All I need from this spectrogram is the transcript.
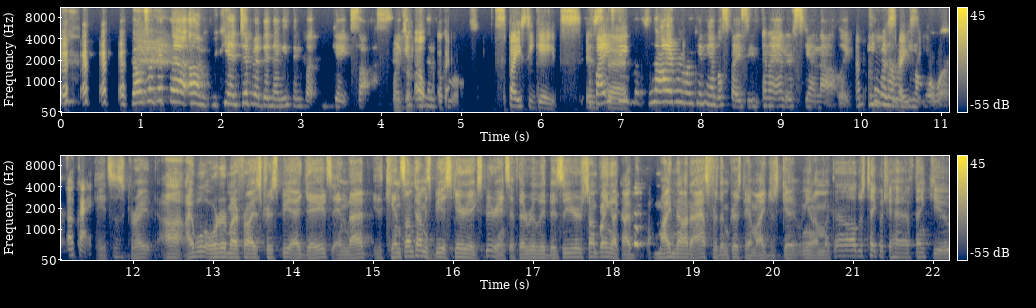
it. Don't forget the um. You can't dip it in anything but gate sauce. Like Gate it sauce. Oh, okay. rules. Spicy Gates is Spicy, the but not everyone can handle spicy, and I understand that. Like I'm cool even with original will work. okay. Gates is great. Uh, I will order my fries crispy at Gates, and that can sometimes be a scary experience if they're really busy or something. Like I might not ask for them crispy. I might just get, you know, I'm like, oh, I'll just take what you have. Thank you.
